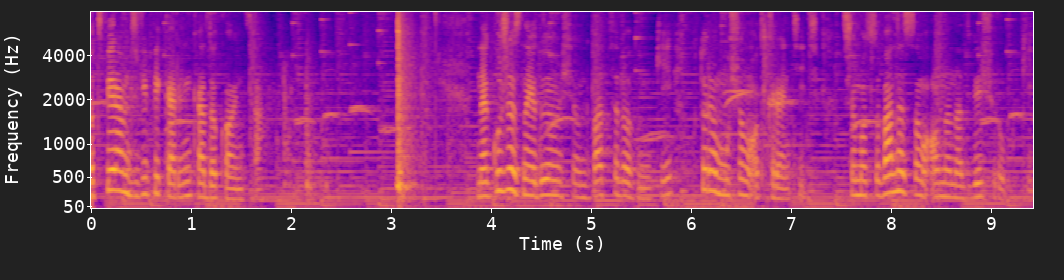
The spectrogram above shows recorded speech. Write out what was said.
Otwieram drzwi piekarnika do końca. Na górze znajdują się dwa celowniki, które muszę odkręcić. Przymocowane są one na dwie śrubki.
